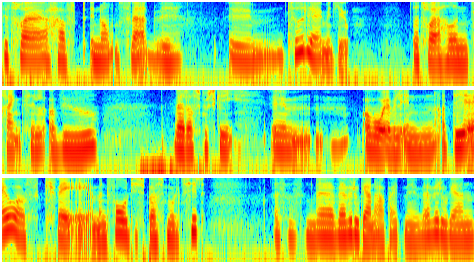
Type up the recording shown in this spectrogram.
Det tror jeg, jeg har haft enormt svært ved øhm, tidligere i mit liv. Der tror jeg, jeg havde en træng til at vide, hvad der skulle ske øhm, og hvor jeg vil ende. Og det er jo også kvæg af, at man får de spørgsmål tit. Altså, sådan, hvad, hvad vil du gerne arbejde med? Hvad vil du gerne?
